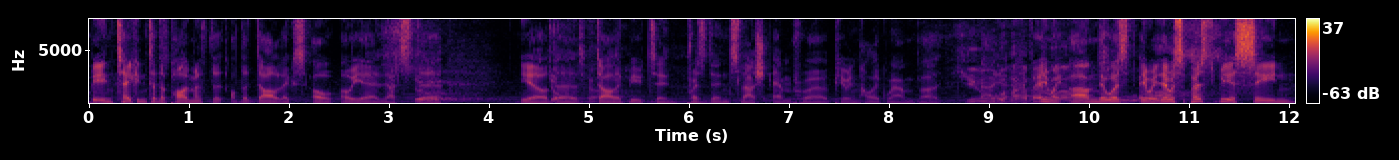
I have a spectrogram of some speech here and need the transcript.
being taken to the Parliament of the, of the Daleks. Oh, oh yeah, that's the you know the Dalek mutant president slash emperor appearing in hologram. But, uh, yeah. but anyway, um, there was anyway there was supposed to be a scene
